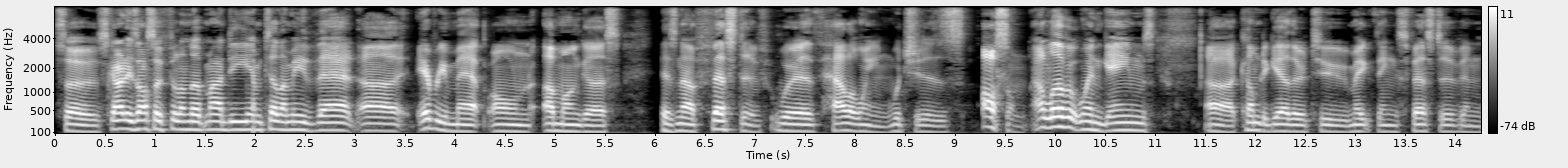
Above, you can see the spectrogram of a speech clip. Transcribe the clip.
So Scotty's also filling up my DM telling me that uh every map on Among Us is now festive with Halloween, which is awesome. I love it when games uh come together to make things festive and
